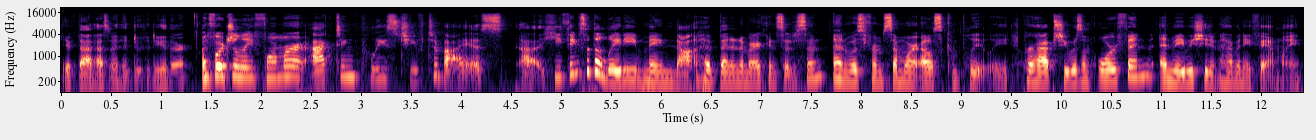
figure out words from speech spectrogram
if that has anything to do with it either. Unfortunately, former acting police chief Tobias, uh, he thinks that the lady may not have been an American citizen and was from somewhere else completely. Perhaps she was an orphan and maybe she didn't have any family,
